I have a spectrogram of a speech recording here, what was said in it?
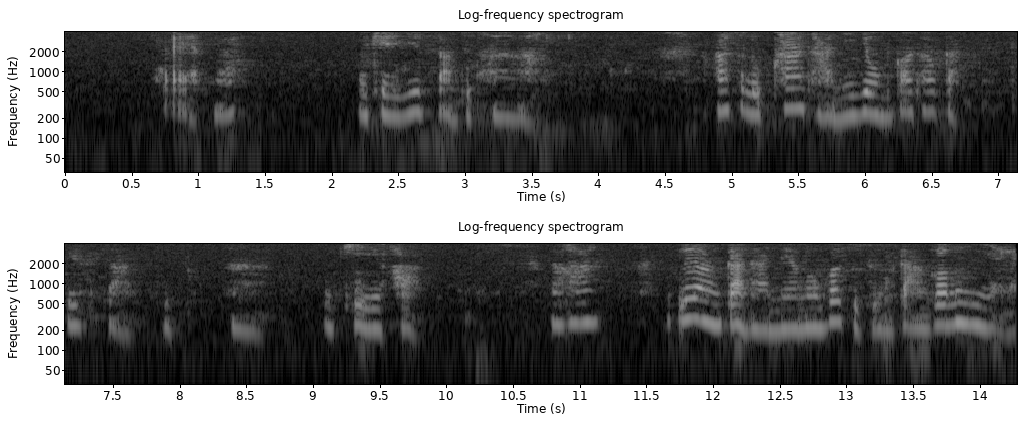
0.8นะ โอเค23.5ค่าสรุปค่าฐานนิยมก็เท่ากับ23.5โอเคค่ะ นะคะ เรื่องการหาแนวโน้มเข้าสู่ศูนย์กลางก็ไม่มีอะไร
